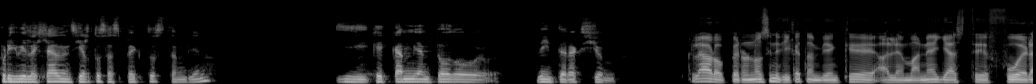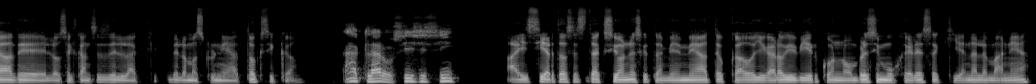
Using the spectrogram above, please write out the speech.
privilegiada en ciertos aspectos también y que cambian todo la interacción. Claro, pero no significa también que Alemania ya esté fuera de los alcances de la, de la masculinidad tóxica. Ah, claro, sí, sí, sí. Hay ciertas este, acciones que también me ha tocado llegar a vivir con hombres y mujeres aquí en Alemania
